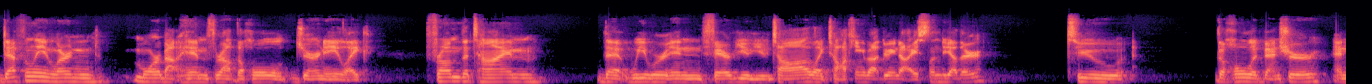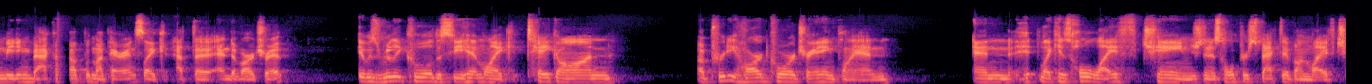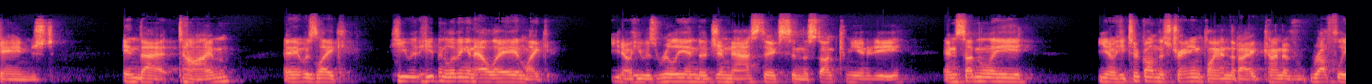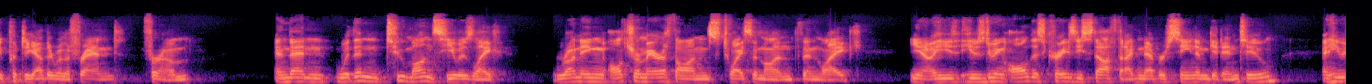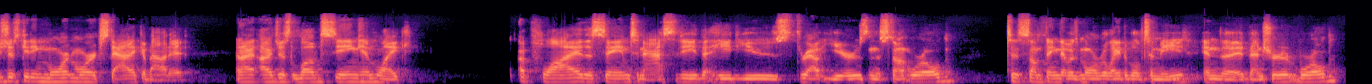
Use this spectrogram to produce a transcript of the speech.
definitely learned more about him throughout the whole journey. Like from the time that we were in Fairview, Utah, like talking about doing to Iceland together to the whole adventure and meeting back up with my parents like at the end of our trip. It was really cool to see him like take on a pretty hardcore training plan and like his whole life changed and his whole perspective on life changed in that time. And it was like he he'd been living in LA and like you know he was really into gymnastics in the stunt community. And suddenly you know, he took on this training plan that I kind of roughly put together with a friend for him. And then within two months, he was like running ultra marathons twice a month. And like, you know, he, he was doing all this crazy stuff that I'd never seen him get into. And he was just getting more and more ecstatic about it. And I, I just loved seeing him like apply the same tenacity that he'd used throughout years in the stunt world to something that was more relatable to me in the adventure world.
